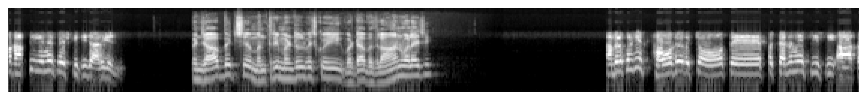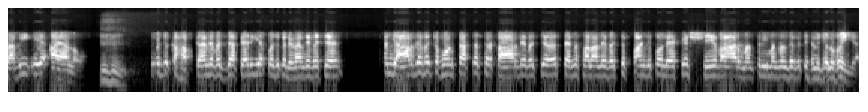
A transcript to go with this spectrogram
ਪ੍ਰਾਪਤੀ ਇਵੇਂ ਪੇਸ਼ ਕੀਤੀ ਜਾ ਰਹੀ ਹੈ ਜੀ। ਪੰਜਾਬ ਵਿੱਚ ਮੰਤਰੀ ਮੰਡਲ ਵਿੱਚ ਕੋਈ ਵੱਡਾ ਬਦਲਾਅ ਆਉਣ ਵਾਲਾ ਹੈ ਜੀ? ਹਾਂ ਬਿਲਕੁਲ ਜੀ। 100 ਦੇ ਵਿੱਚੋਂ ਤੇ 95 ਫੀਸਦੀ ਦੀ ਆਸ ਆ ਵੀ ਇਹ ਆਇਆ ਲਓ। ਹੂੰ ਹੂੰ। ਕੁਝ ਕੁ ਹਫ਼ਤਿਆਂ ਦੇ ਵਿੱਚ ਜਾਂ ਕਹਿ ਰਹੀ ਹੈ ਕੁਝ ਕੁ ਦਿਨਾਂ ਦੇ ਵਿੱਚ ਪੰਜਾਬ ਦੇ ਵਿੱਚ ਹੁਣ ਤੱਕ ਸਰਕਾਰ ਦੇ ਵਿੱਚ 3 ਸਾਲਾਂ ਦੇ ਵਿੱਚ 5 ਤੋਂ ਲੈ ਕੇ 6 ਵਾਰ ਮੰਤਰੀ ਮੰਡਲ ਦੇ ਵਿੱਚ ਹਿਲਜੁਲ ਹੋਈ ਹੈ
